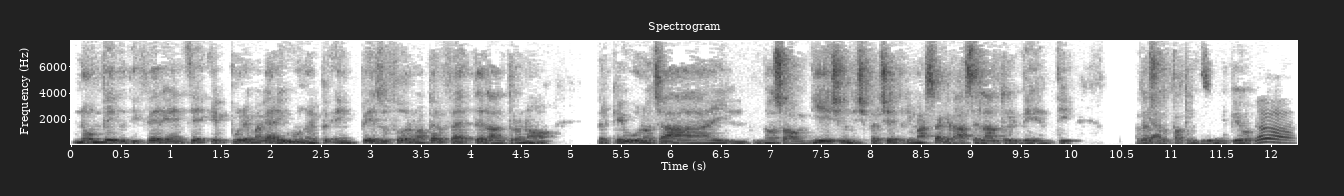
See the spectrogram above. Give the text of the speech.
non vedo differenze, eppure magari uno è in peso forma perfetta e l'altro no, perché uno ha il, non so, 10-11% di massa grassa e l'altro il 20%. Adesso yeah. ho fatto un esempio. No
